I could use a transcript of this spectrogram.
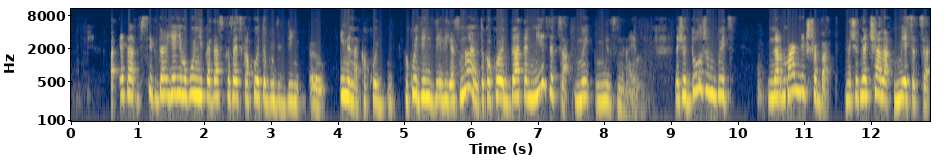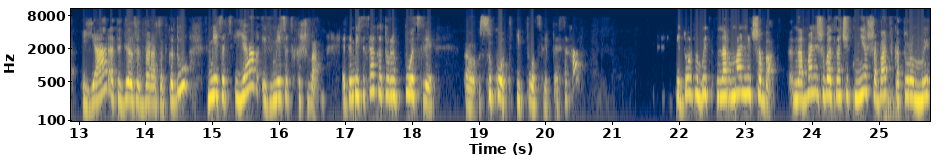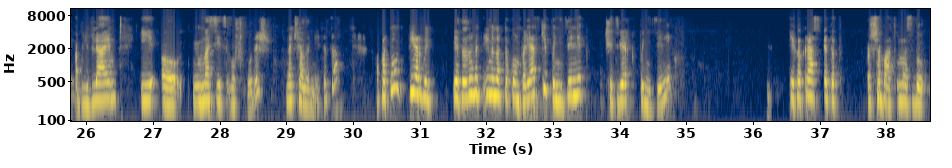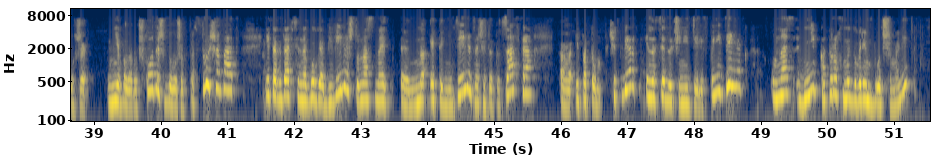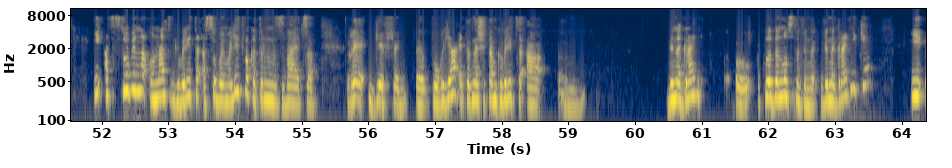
А это всегда, я не могу никогда сказать, какой это будет день, э, именно какой, какой день недели я знаю, то какая дата месяца мы не знаем. Значит, должен быть нормальный шаббат. Значит, начало месяца Яр, это делается два раза в году, в месяц Яр и в месяц Хашван. Это месяца, которые после э, Сукот и после Песаха. И должен быть нормальный шаббат. Нормальный шаббат значит не шаббат, в котором мы объявляем, и э, у нас есть Рошходыш, начало месяца. Потом первый, это должно быть именно в таком порядке, понедельник, четверг, понедельник. И как раз этот шаббат у нас был уже, не было Рушходыш, был уже простой шаббат. И тогда в синагоге объявили, что у нас на, э, на этой неделе, значит, это завтра, э, и потом в четверг, и на следующей неделе в понедельник у нас дни, в которых мы говорим больше молитв. И особенно у нас говорится особая молитва, которая называется Ре Гефен Пурья. Это значит, там говорится о виноград... плодоносном винограднике. И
